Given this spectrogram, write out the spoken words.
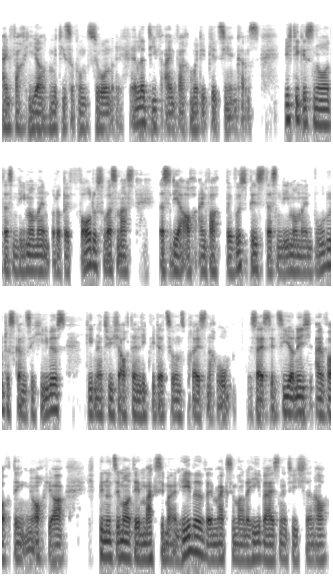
einfach hier mit dieser Funktion relativ einfach multiplizieren kannst. Wichtig ist nur, dass in dem Moment oder bevor du sowas machst, dass du dir auch einfach bewusst bist, dass in dem Moment, wo du das Ganze hebest, geht natürlich auch dein Liquidationspreis nach oben. Das heißt jetzt hier nicht einfach denken, ach ja, ich benutze immer den maximalen Hebel, weil maximaler Hebel heißt natürlich dann auch,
